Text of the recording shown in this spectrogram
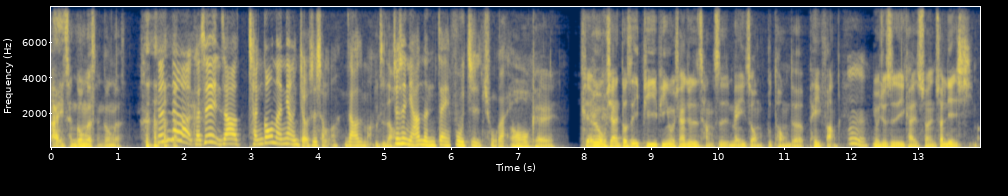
哎，成功了，成功了。真的。可是你知道成功的酿酒是什么？你知道什么？不知道，就是你要能再复制出来。OK。因为我们现在都是一批一批，因为我现在就是尝试每一种不同的配方，嗯，因为就是一开始算算练习嘛。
